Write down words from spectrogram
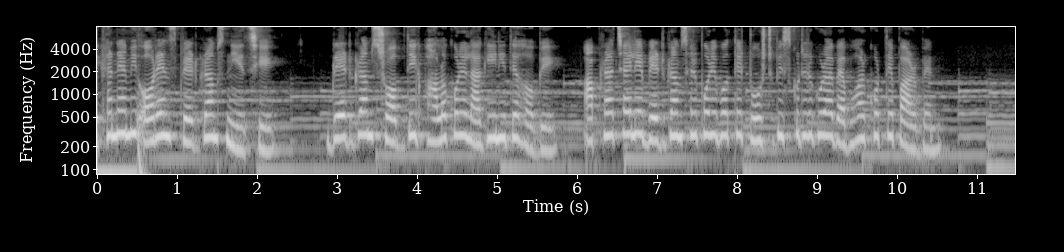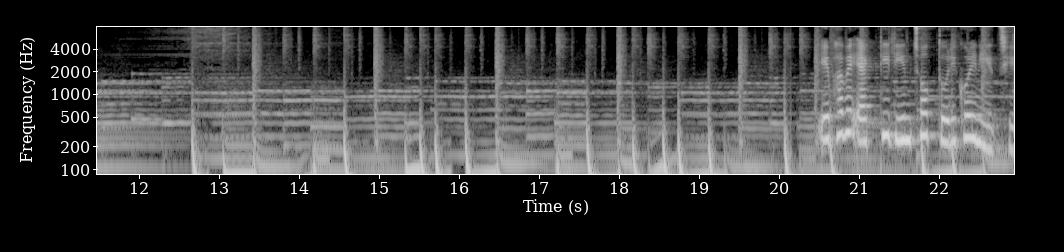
এখানে আমি অরেঞ্জ ব্রেড গ্রামস নিয়েছি। ব্রেড গ্রামস সব দিক ভালো করে লাগিয়ে নিতে হবে। আপনারা চাইলে ব্রেড গ্রামসের পরিবর্তে টোস্ট বিস্কুটের গুঁড়া ব্যবহার করতে পারবেন। এভাবে একটি ডিম চপ তৈরি করে নিয়েছি।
